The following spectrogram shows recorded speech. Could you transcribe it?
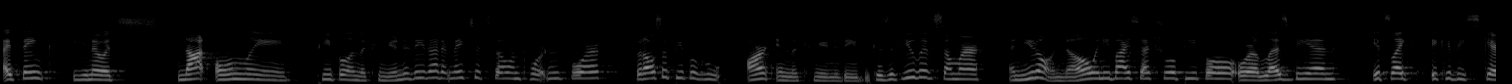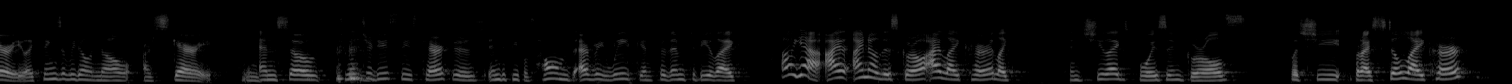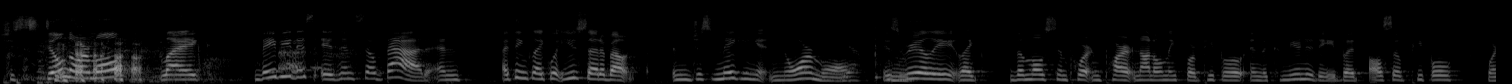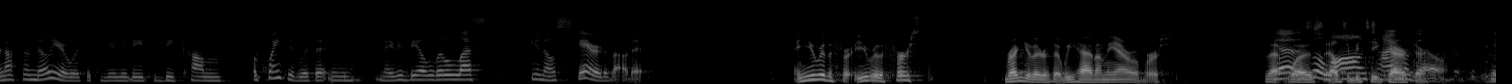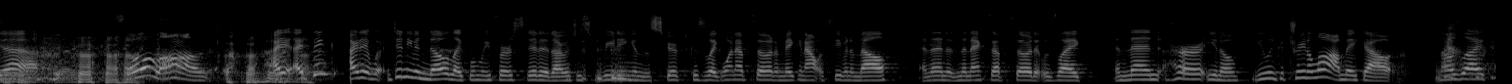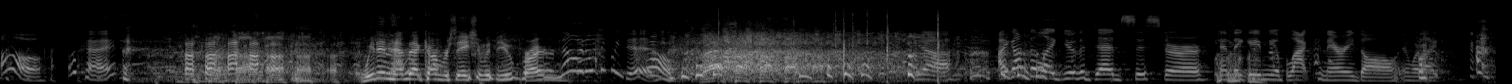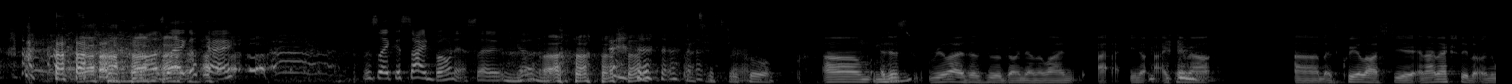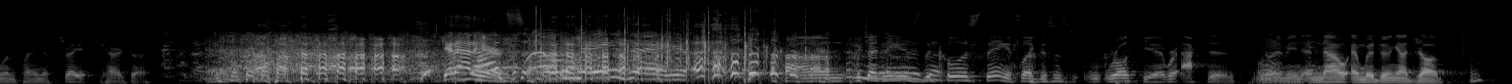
I think, you know, it's not only people in the community that it makes it so important for, but also people who aren't in the community. Because if you live somewhere and you don't know any bisexual people or a lesbian, it's like it could be scary. Like things that we don't know are scary. Yeah. And so to introduce these characters into people's homes every week and for them to be like, oh yeah, I, I know this girl, I like her, like, and she likes boys and girls, but she, but I still like her. She's still normal. like, maybe this isn't so bad. And I think like what you said about just making it normal yeah. is mm-hmm. really like the most important part, not only for people in the community, but also people who are not familiar with the community to become acquainted with it and yeah. maybe be a little less, you know, scared about it. And you were the fir- you were the first regular that we had on the Arrowverse. That yeah, was, was a LGBT long character. Ago. Yeah, so long. I, I think I didn't didn't even know like when we first did it. I was just reading in the script because like one episode I'm making out with Stephen Amell, and then in the next episode it was like, and then her, you know, you and Katrina Law make out, and I was like, oh, okay. we didn't have that conversation with you prior? No, I don't think we did. Oh. yeah. I got the like, you're the dead sister, and they gave me a black canary doll, and we're like, I was like, okay. It was like a side bonus. I, yeah. That's hysterical. Cool. Um, I just realized as we were going down the line, I, you know, I came out um, as queer last year, and I'm actually the only one playing a straight character. Get out of here. That's amazing. um, which I think is the coolest thing. It's like this is we're all here, we're actors, you know what I mean? And now and we're doing our job.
